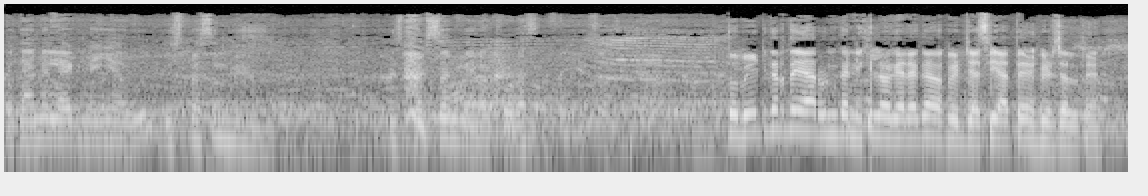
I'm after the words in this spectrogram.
बताने लायक नहीं है अभी। डिस्कशन में है। डिस्कशन में है थोड़ा सा तो वेट करते हैं यार उनका निखिल वगैरह का फिर जैसे ही आते हैं फिर चलते हैं।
